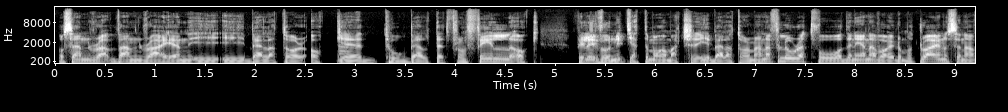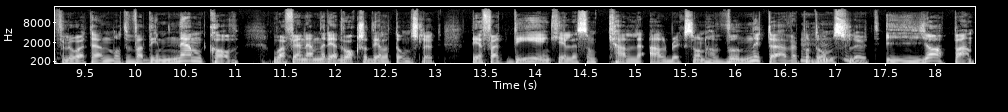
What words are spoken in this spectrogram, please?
Och sen vann Ryan i, i Bellator och eh, tog bältet från Phil. Och Phil har ju vunnit jättemånga matcher i Bellator, men han har förlorat två. Den ena var ju då mot Ryan och sen har han förlorat en mot Vadim Nemkov. Och varför jag nämner det, det var också delat domslut. Det är för att det är en kille som Kalle Albrektsson har vunnit över på domslut i Japan.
